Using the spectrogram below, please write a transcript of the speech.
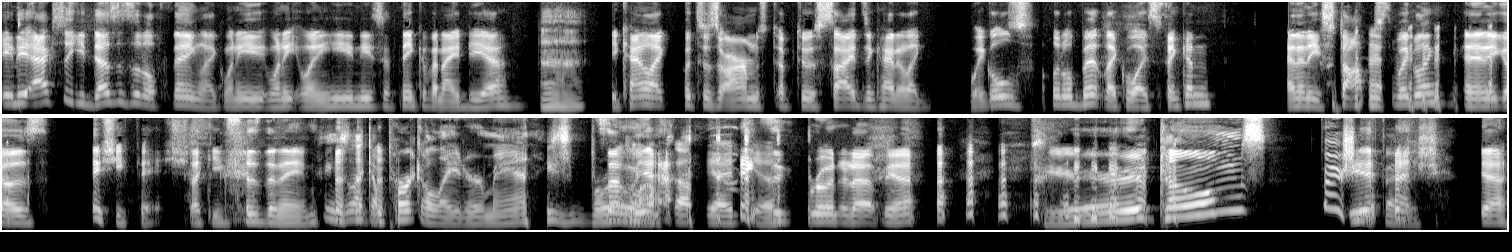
And he actually he does this little thing like when he when he when he needs to think of an idea, Uh-huh. he kind of like puts his arms up to his sides and kind of like wiggles a little bit, like while he's thinking, and then he stops wiggling and then he goes fishy fish, like he says the name. He's like a percolator, man. He's brewing. Something, yeah. Out the idea. He's brewing it up, yeah, Here it comes. Fishy Yeah. Fish. yeah,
